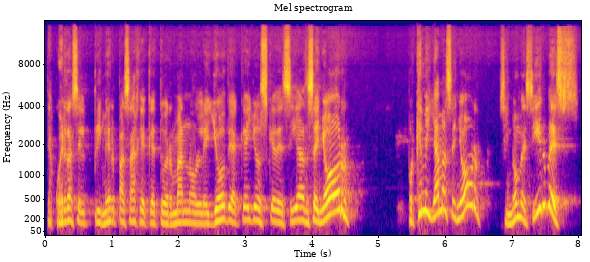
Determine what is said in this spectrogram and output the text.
¿Te acuerdas el primer pasaje que tu hermano leyó de aquellos que decían, Señor, ¿por qué me llamas Señor si no me sirves?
